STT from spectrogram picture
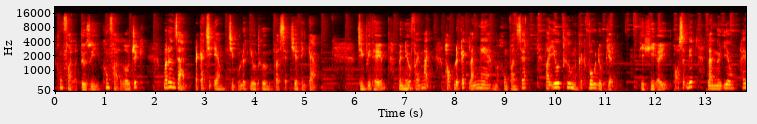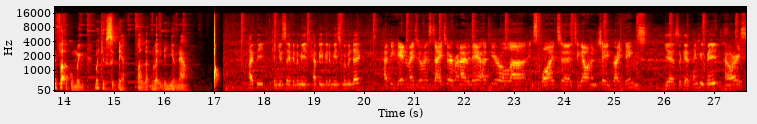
không phải là tư duy, không phải là logic, mà đơn giản là các chị em chỉ muốn được yêu thương và sẻ chia tình cảm. Chính vì thế mà nếu phái mạnh học được cách lắng nghe mà không phán xét và yêu thương một cách vô điều kiện thì khi ấy họ sẽ biết là người yêu hay vợ của mình mới thực sự đẹp và lộng lẫy đến nhường nào. Hi Pete, can you say Vietnamese Happy Vietnamese Women's Day? Happy Vietnamese Women's Day to everyone over there. I hope you're all uh, inspired to, to go on and achieve great things. Yes, okay. Thank you, Pete. No worries.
